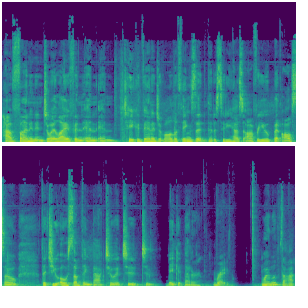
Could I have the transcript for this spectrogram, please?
have fun and enjoy life and, and, and take advantage of all the things that, that a city has to offer you, but also that you owe something back to it to, to make it better. Right. Well, I love that.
